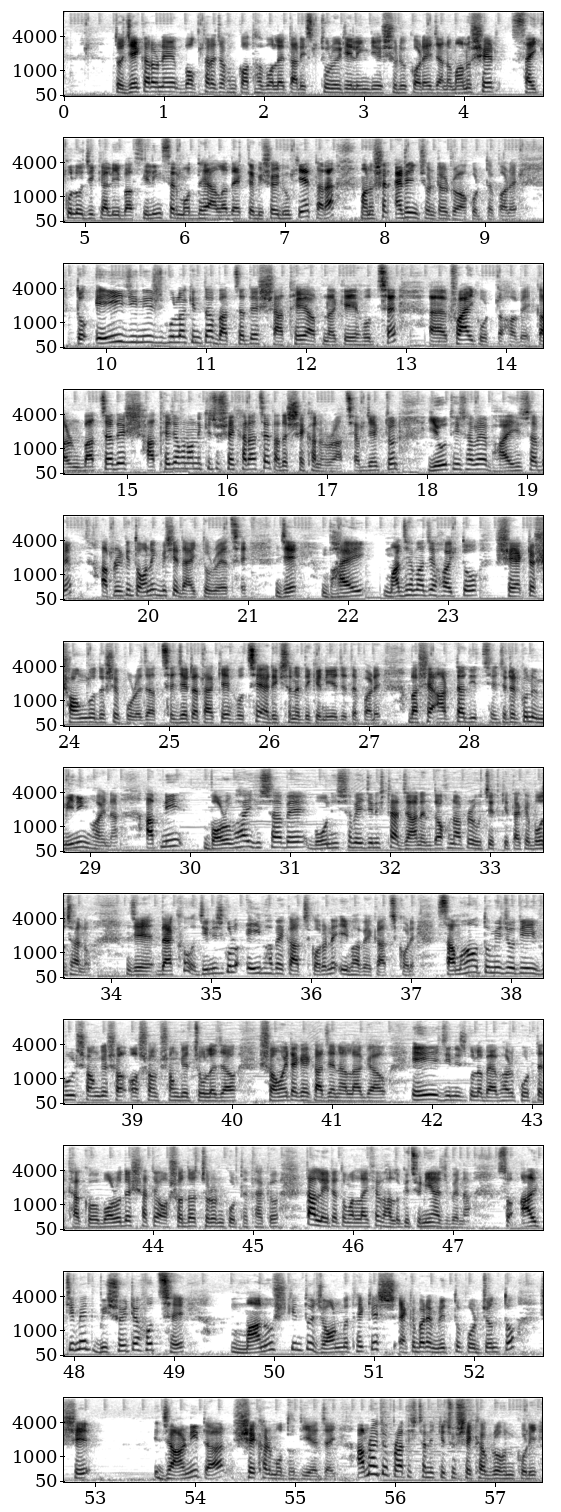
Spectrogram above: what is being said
তো যে কারণে বক্তারা যখন কথা বলে, তার স্টোরি টেলিং দিয়ে শুরু করে, যেন মানুষের সাইকোলজিক্যালি বা ফিলিংসের মধ্যে আলাদা একটা বিষয় ঢুকিয়ে তারা মানুষের অ্যাটেনশনটা ড্র করতে পারে। তো এই জিনিসগুলো কিন্তু বাচ্চাদের সাথে আপনাকে হচ্ছে ট্রাই করতে হবে। কারণ বাচ্চাদের সাথে যেমন অনেক কিছু শেখার আছে, তাদের শেখানোর আছে। আপনি একজন ইউথ হিসাবে, ভাই হিসাবে, আপনার কিন্তু অনেক বেশি দায়িত্ব রয়েছে যে, ভাই মাঝে মাঝে হয়তো সে একটা সঙ্গ দোষে পড়ে যাচ্ছে, যেটা তাকে হচ্ছে অ্যাডিকশনের দিকে নিয়ে যেতে পারে, বা সে আড্ডা দিচ্ছে, যেটার কোনো মিনিং হয় না। আপনি বড় ভাই হিসাবে, বোন হিসাবে এই জিনিসটা জানেন, তখন আপনার উচিত কি তাকে বোঝানো? যে দেখো, জিনিসগুলো এইভাবে কাজ করে না, এইভাবে কাজ করে। সামহাও তুমি যদি এই ভুল সঙ্গে সঙ্গে চলে যাও, সময়টাকে কাজে না লাগাও, এই জিনিসগুলো ব্যবহার করতে থাকো, বড়দের সাথে অসদাচরণ করতে থাকো, তাহলে এটা তোমার লাইফে ভালো কিছু নিয়ে আসবে না। সো আলটিমেট বিষয়টা হচ্ছে, মানুষ কিন্তু জন্ম থেকে একেবারে মৃত্যু পর্যন্ত সে জার্নিটা শেখার মধ্য দিয়ে যাই। আমরা হয়তো প্রাতিষ্ঠানিক কিছু শিক্ষা গ্রহণ করি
